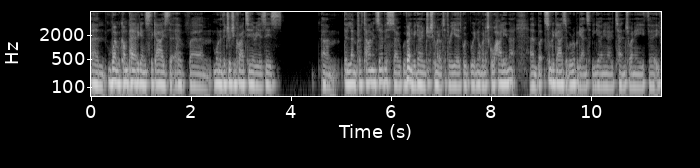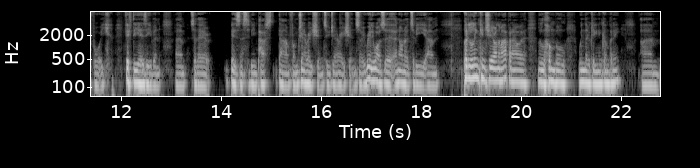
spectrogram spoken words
Um, when we compared against the guys that have, um, one of the judging criteria is um, the length of time in service. So we've only been going just coming up to three years. We're, we're not going to score highly in that. Um, but some of the guys that we're up against have been going, you know, 10, 20, 30, 40, 50 years even. Um, so their business has been passed down from generation to generation. So it really was a, an honour to be um, putting Lincolnshire on the map and our little humble window cleaning company um,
